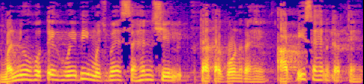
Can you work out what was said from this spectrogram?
मनु होते हुए भी मुझमें सहनशीलता का गुण रहे। आप भी सहन करते हैं।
